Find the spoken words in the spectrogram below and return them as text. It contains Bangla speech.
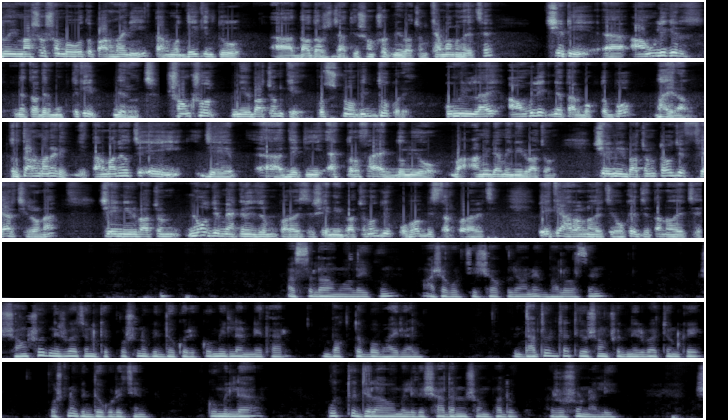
দুই মাসও সম্ভবত পার হয়নি, তার মধ্যেই কিন্তু দ্বাদশ জাতীয় সংসদ নির্বাচন কেমন হয়েছে সেটি আওয়ামী লীগের নেতাদের মুখ থেকেই বের হচ্ছে। সংসদ নির্বাচনকে প্রশ্নবিদ্ধ করে কুমিল্লায় আওয়ামী লীগ নেতার বক্তব্য ভাইরাল। তো তার মানে কি? তার মানে হচ্ছে এই যে যেটি একতরফা, একদলীয় বা আমিডামি নির্বাচন, সেই নির্বাচনটাও যে ফেয়ার ছিল না, সেই নির্বাচনেও যে মেকানিজম করা হয়েছে, সেই নির্বাচনেও যে প্রভাব বিস্তার করা হয়েছে, একে হারানো হয়েছে, ওকে জেতানো হয়েছে আসসালামু আলাইকুম। আশা করছি সকলে অনেক ভালো আছেন। সংসদ নির্বাচনকে প্রশ্নবিদ্ধ করে কুমিল্লার নেতার বক্তব্য ভাইরাল। দ্বাদশ জাতীয় সংসদ নির্বাচনকে প্রশ্নবিদ্ধ করেছেন কুমিল্লা উত্তর জেলা আওয়ামী লীগের সাধারণ সম্পাদক রোশন আলী।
